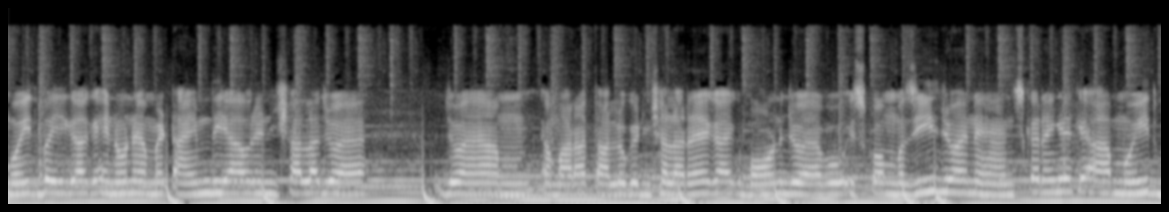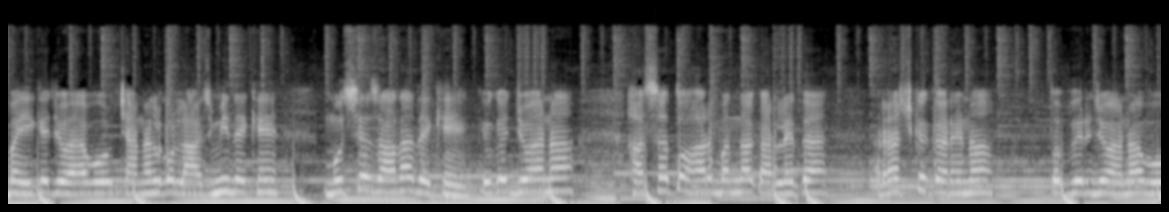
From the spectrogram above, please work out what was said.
मोहित भाई का कि इन्होंने हमें टाइम दिया और इन जो है जो है, हम, हमारा ताल्लुक इंशाल्लाह रहेगा। एक बॉन्ड जो है, वो इसको हम मज़ीद जो है इन्हेंस करेंगे कि आप मोहित भाई के जो है, वो चैनल को लाजमी देखें, मुझसे ज़्यादा देखें। क्योंकि जो है ना, हसद तो हर बंदा कर लेता है, रश्क करें ना तो फिर जो है ना वो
